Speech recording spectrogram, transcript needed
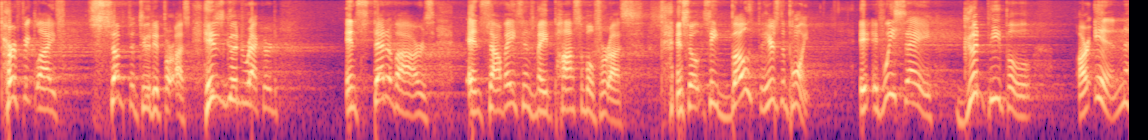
Perfect life substituted for us. His good record instead of ours, and salvation's made possible for us. And so, see, both, here's the point. If we say good people are in,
